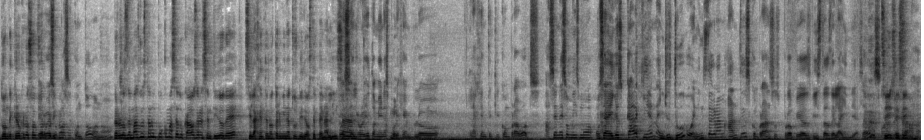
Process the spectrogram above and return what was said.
Donde creo que los otros Pero eso pasa con todo, ¿no? Pero los demás no están un poco más educados en el sentido de si la gente no termina tus videos te penalizan. Pues el rollo también es, por ejemplo, la gente que compra bots. Hacen eso mismo. O sea, ellos, cada quien en YouTube o en Instagram, antes compraban sus propias vistas de la India, ¿sabes? Sí, sí, sí. Ajá.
